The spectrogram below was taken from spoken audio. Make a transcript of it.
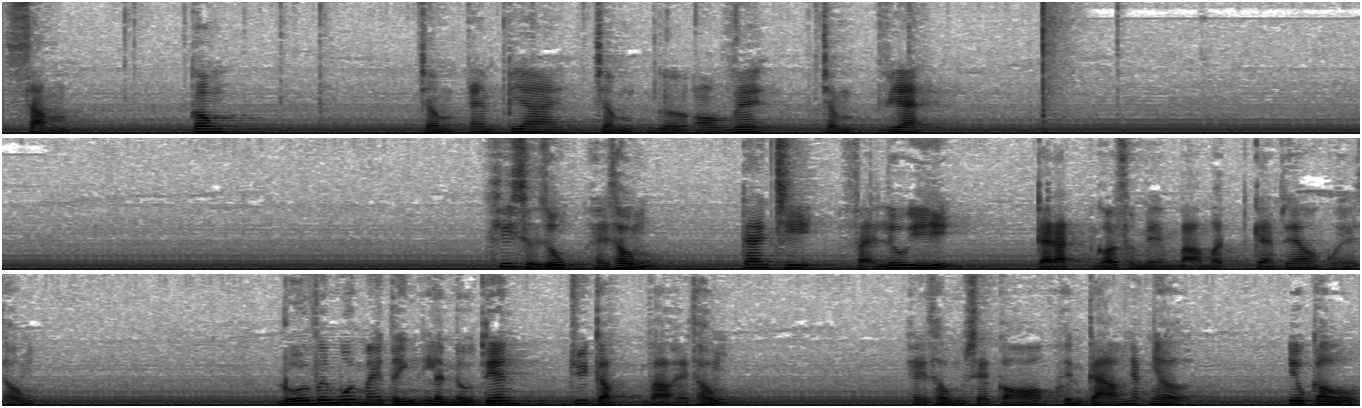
sắm công mpi gov vn Khi sử dụng hệ thống, các anh chị phải lưu ý cài đặt gói phần mềm bảo mật kèm theo của hệ thống đối với mỗi máy tính lần đầu tiên truy cập vào hệ thống. Hệ thống sẽ có khuyến cáo nhắc nhở, yêu cầu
